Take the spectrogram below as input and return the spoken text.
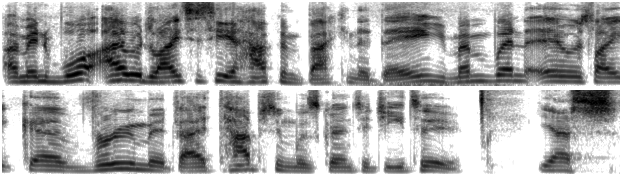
I mean, what I would like to see happen back in the day. You remember when it was like uh, rumored that Tabsen was going to G two? Yes.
